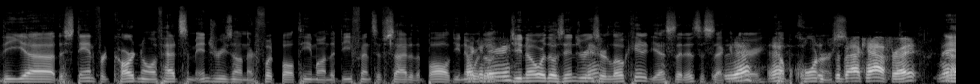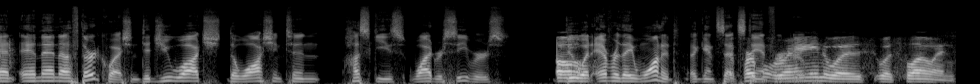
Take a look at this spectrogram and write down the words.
The uh, the Stanford Cardinal have had some injuries on their football team on the defensive side of the ball. Do you know where those, do you know where those injuries Yeah. are located? Yes, that is a secondary. yeah. A couple corners. It's the back half, right? Yeah. And and then a third question: Did you watch the Washington Huskies wide receivers do Oh, whatever they wanted against the that purple Stanford group? rain was was flowing.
